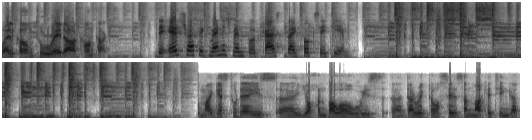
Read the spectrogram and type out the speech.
Welcome to Radar Contact, the air traffic management podcast by Fox ATM. My guest today is uh, Jochen Bauer, who is uh, Director of Sales and Marketing at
